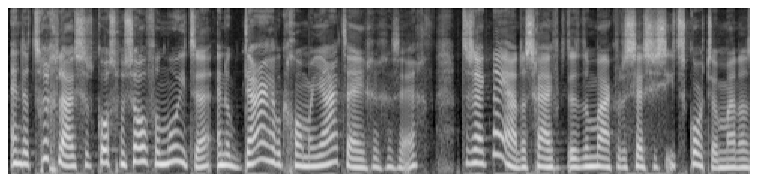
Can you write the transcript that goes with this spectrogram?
En dat terugluisteren kost me zoveel moeite. En ook daar heb ik gewoon maar ja tegen gezegd. Toen zei ik, nou ja, dan schrijf ik de, dan maken we de sessies iets korter. Maar dan,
